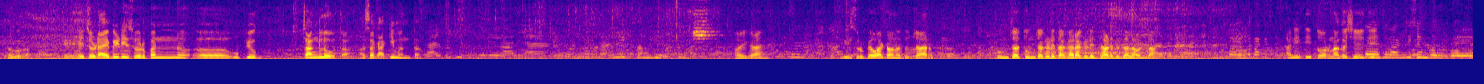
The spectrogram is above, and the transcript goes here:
हे बघा. ह्याचं डायबिटीसवर पण उपयोग चांगलं होता असं काकी म्हणता. होय काय? वीस रुपये वाटवा ना तू चार? तुमच्या तुमच्याकडे घराकडे झाड त्याचा लावला? आणि ती तोरणा कशी आहे ती? वाटली शंभर रुपये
